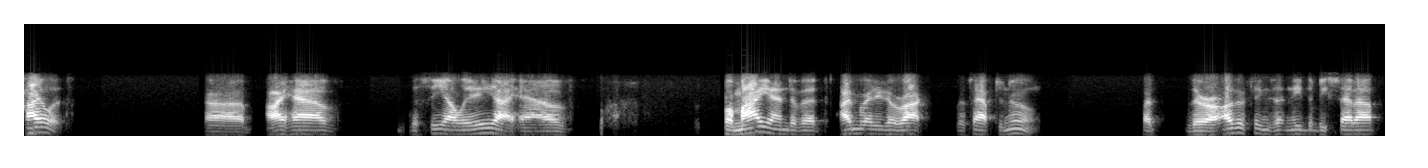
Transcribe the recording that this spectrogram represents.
pilot. Uh, I have the CLE. I have, for my end of it, I'm ready to rock this afternoon. But there are other things that need to be set up.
